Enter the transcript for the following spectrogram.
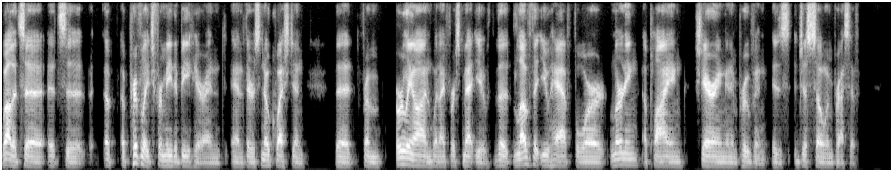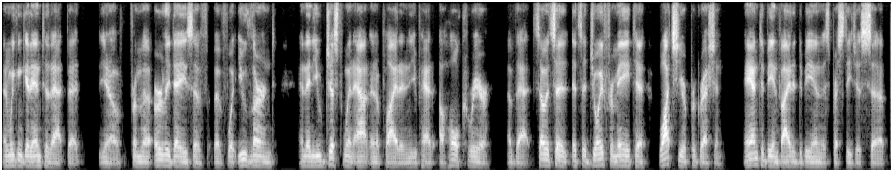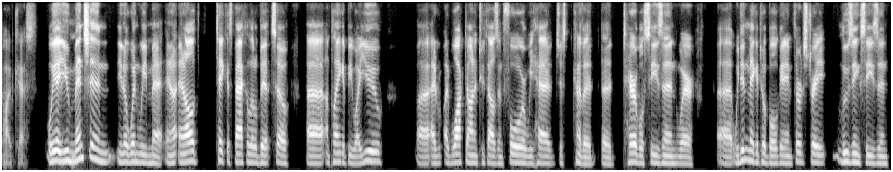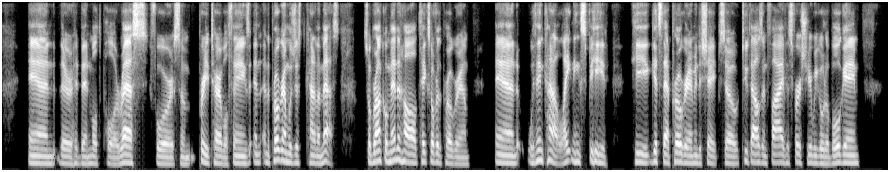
Well, it's a it's a, a, a privilege for me to be here, and and there's no question that from early on when I first met you, the love that you have for learning, applying, sharing, and improving is just so impressive. And we can get into that, but you know, from the early days of of what you learned, and then you just went out and applied it, and you've had a whole career of that. So it's a it's a joy for me to watch your progression and to be invited to be in this prestigious uh, podcast. Well, yeah, you mentioned, you know, when we met, and and I'll take us back a little bit. So uh, I'm playing at BYU. Uh, I'd, I'd walked on in 2004. We had just kind of a, a terrible season where uh, we didn't make it to a bowl game, third straight losing season. And there had been multiple arrests for some pretty terrible things. And, and the program was just kind of a mess. So Bronco Mendenhall takes over the program. And within kind of lightning speed, he gets that program into shape. So 2005, his first year, we go to a bowl game.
